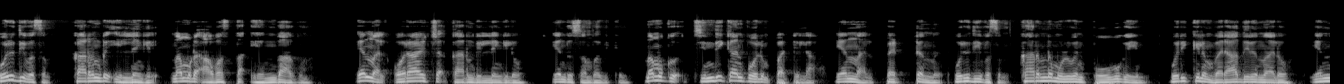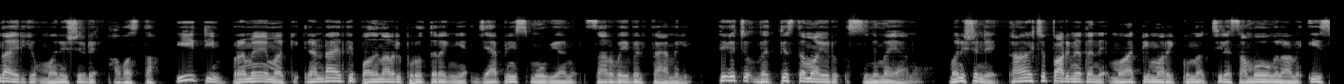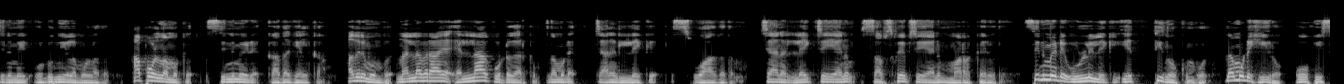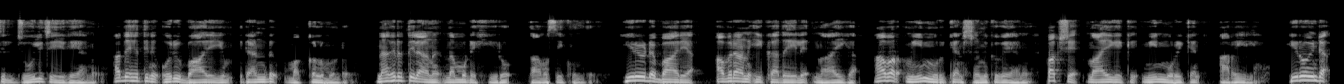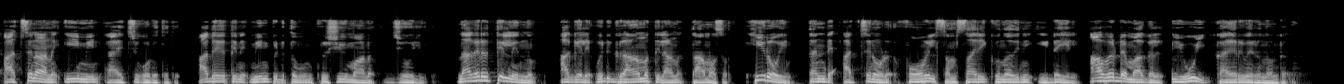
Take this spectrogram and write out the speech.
ഒരു ദിവസം കറണ്ട് ഇല്ലെങ്കിൽ നമ്മുടെ അവസ്ഥ എന്താകും? എന്നാൽ ഒരാഴ്ച കറണ്ട് ഇല്ലെങ്കിലോ എന്ത് സംഭവിക്കും? നമുക്ക് ചിന്തിക്കാൻ പോലും പറ്റില്ല. എന്നാൽ പെട്ടെന്ന് ഒരു ദിവസം കറണ്ട് മുഴുവൻ പോവുകയും ഒരിക്കലും വരാതിരുന്നാലോ? എന്തായിരിക്കും മനുഷ്യരുടെ അവസ്ഥ? ഈ തീം പ്രമേയമാക്കി രണ്ടായിരത്തി പതിനാറിൽ പുറത്തിറങ്ങിയ ജാപ്പനീസ് മൂവിയാണ് സർവൈവൽ ഫാമിലി തികച്ചും വ്യത്യസ്തമായൊരു സിനിമയാണ്. മനുഷ്യന്റെ കാഴ്ചപ്പാടിനെ തന്നെ മാറ്റിമറിക്കുന്ന ചില സംഭവങ്ങളാണ് ഈ സിനിമയിൽ ഒടുനീളമുള്ളത്. അപ്പോൾ നമുക്ക് സിനിമയുടെ കഥ കേൾക്കാം. അതിനു മുമ്പ് നല്ലവരായ എല്ലാ കൂട്ടുകാർക്കും നമ്മുടെ ചാനലിലേക്ക് സ്വാഗതം. ചാനൽ ലൈക്ക് ചെയ്യാനും സബ്സ്ക്രൈബ് ചെയ്യാനും മറക്കരുത്. സിനിമയുടെ ഉള്ളിലേക്ക് എത്തി നോക്കുമ്പോൾ നമ്മുടെ ഹീറോ ഓഫീസിൽ ജോലി ചെയ്യുകയാണ്. അദ്ദേഹത്തിന് ഒരു ഭാര്യയും രണ്ട് മക്കളുമുണ്ട്. നഗരത്തിലാണ് നമ്മുടെ ഹീറോ താമസിക്കുന്നത്. ഹീറോയുടെ ഭാര്യ അവരാണ് ഈ കഥയിലെ നായിക. അവർ മീൻ മുറിക്കാൻ ശ്രമിക്കുകയാണ്. പക്ഷേ നായികയ്ക്ക് മീൻ മുറിക്കാൻ അറിയില്ല. ഹീറോയിന്റെ അച്ഛനാണ് ഈ മീൻ അയച്ചു കൊടുത്തത്. അദ്ദേഹത്തിന് മീൻപിടുത്തവും കൃഷിയുമാണ് ജോലി. നഗരത്തിൽ നിന്നും അകലെ ഒരു ഗ്രാമത്തിലാണ് താമസം. ഹീറോയിൻ തന്റെ അച്ഛനോട് ഫോണിൽ സംസാരിക്കുന്നതിന് ഇടയിൽ അവരുടെ മകൾ യൂയി കയറി വരുന്നുണ്ട്.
